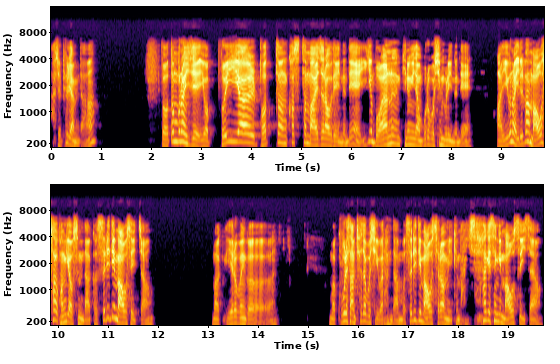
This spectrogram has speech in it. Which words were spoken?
아주 편리합니다. 또 어떤 분은 이제 이거 VR 버튼 customizer라고 되어 있는데 이게 뭐 하는 기능이냐 물어보신 분이 있는데 아 이거는 일반 마우스와 관계 없습니다. 그 3D 마우스 있죠. 막 여러분 그 뭐 구글에서 한번 찾아보시기 바랍니다. 뭐 3D 마우스처럼 이렇게 막 이상하게 생긴 마우스 있어요.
